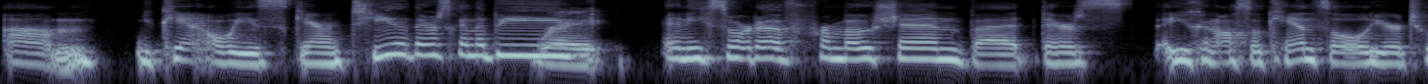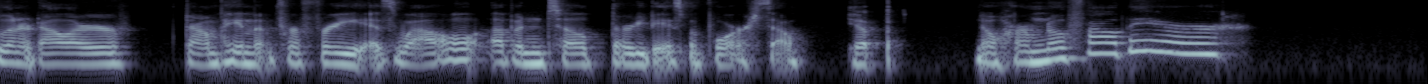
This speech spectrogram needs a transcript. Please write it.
um, you can't always guarantee that there's going to be Right. any sort of promotion, but there's you can also cancel your two hundred dollar down payment for free as well up until thirty days before. So Yep. no harm, no foul there.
